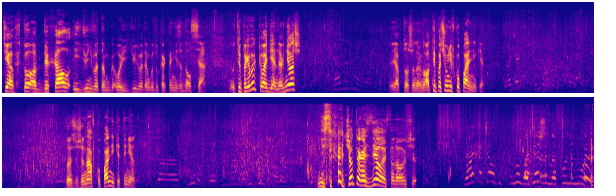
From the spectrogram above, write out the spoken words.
те, кто отдыхал, июнь в этом, ой, июль в этом году как-то не задался. Ты привык к воде, нырнешь? Я бы тоже нырнул. А ты почему не в купальнике? То есть жена в купальнике, ты нет? Не знаю, что ты разделалась тогда вообще? Я хотел, ну, в одежде на фоне моря.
